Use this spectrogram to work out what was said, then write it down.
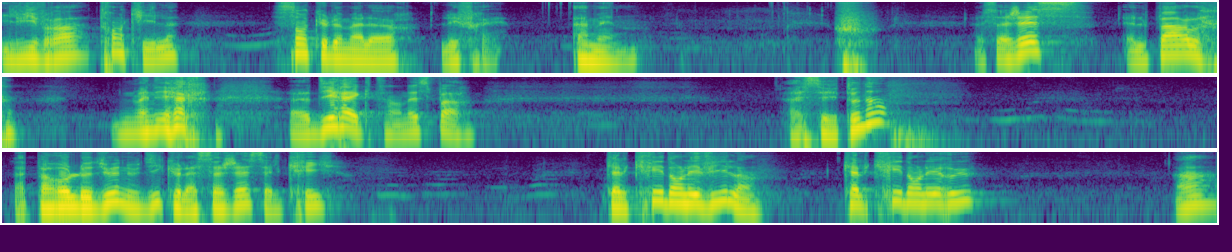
Il vivra tranquille, sans que le malheur l'effraie. Amen. La sagesse, elle parle d'une manière euh, directe, hein, n'est-ce pas? C'est étonnant. La parole de Dieu nous dit que la sagesse, elle crie. Qu'elle crie dans les villes, qu'elle crie dans les rues, hein,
